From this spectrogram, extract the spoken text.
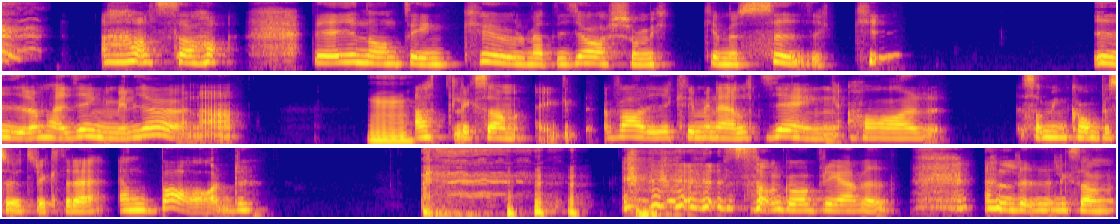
alltså, det är ju någonting kul med att det görs så mycket musik i de här gängmiljöerna. Mm. Att liksom varje kriminellt gäng har, som min kompis uttryckte det, en bard som går bredvid en, li- liksom,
